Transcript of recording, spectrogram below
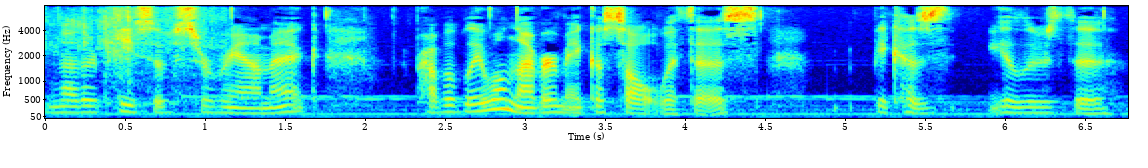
Another piece of ceramic. Probably will never make a salt with this because you lose the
